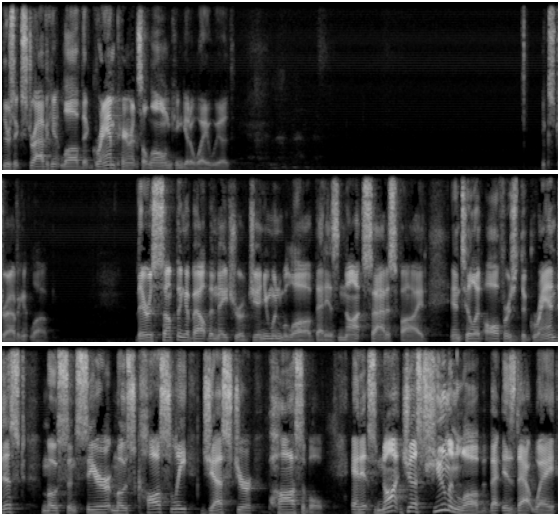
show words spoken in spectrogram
There's extravagant love that grandparents alone can get away with. Extravagant love. There is something about the nature of genuine love that is not satisfied until it offers the grandest, most sincere, most costly gesture possible. And it's not just human love that is that way.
